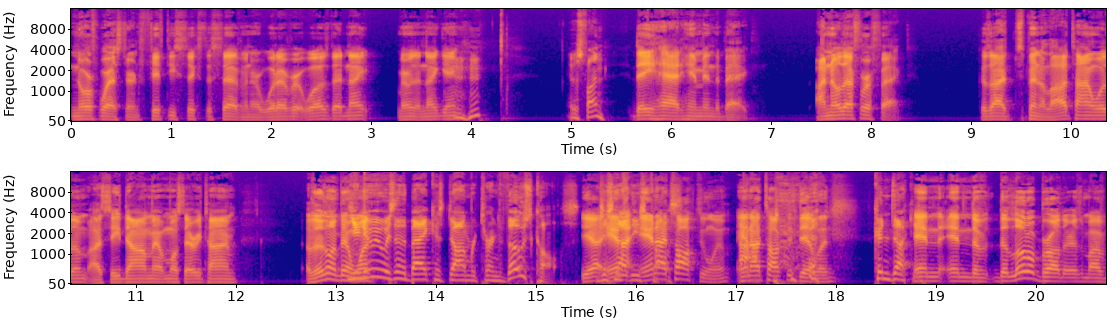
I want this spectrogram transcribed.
Northwestern fifty six to seven or whatever it was that night. Remember that night game? Mm-hmm. It was fun. they had him in the bag. I know that for a fact because I spent a lot of time with him. I see Dom almost every time. There's only been You one. knew he was in the bag because Dom returned those calls. yeah, just and, not I, these and I talked to him, and I talked to Dylan, Couldn't duck it. and and the the little brother is my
